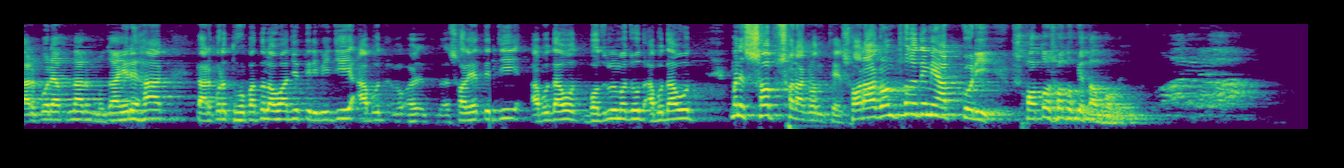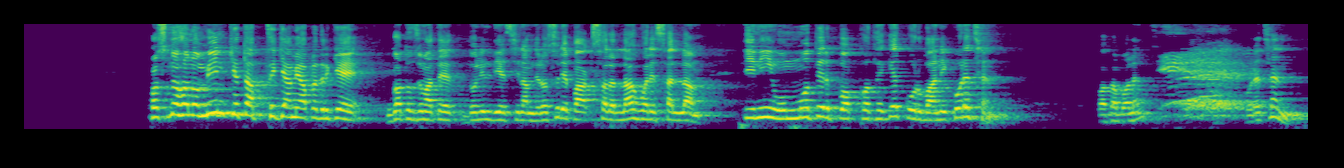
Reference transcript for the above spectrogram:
তারপরে আপনার মুজাহির হাক, তারপরে তোহপাতুল আওয়াজি, তিরমিজি, আবু সরেহেতিজি আবু দাউদ, বজলুল মজুদ, আবু দাউদ মানে সব সরা গ্রন্থে সরা গ্রন্থ যদি আমি আট করি, শত শত কেতাব হবে। প্রশ্ন হলো, মিন কেতাব থেকে আমি আপনাদেরকে গত জুমাতে দলিল দিয়েছিলাম যে রসুল পাক সাল্লাহ আলি সাল্লাম তিনি উম্মতের পক্ষ থেকে কোরবানি করেছেন। কথা বলেন। করেছেন?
